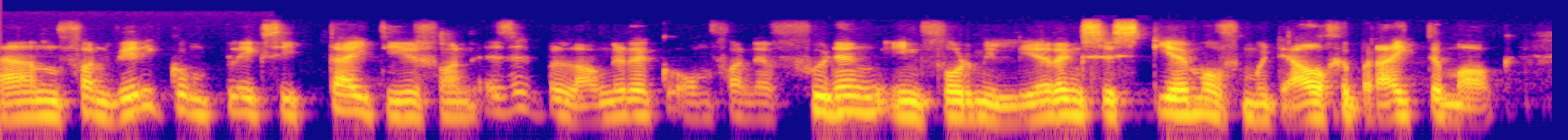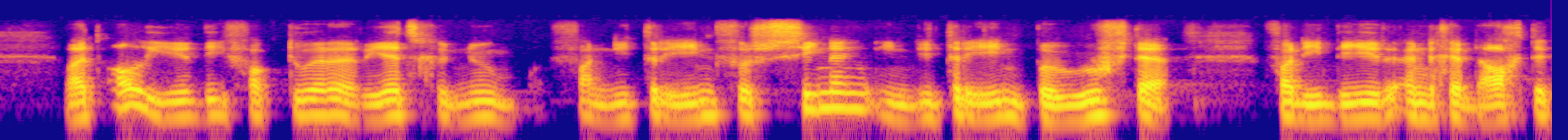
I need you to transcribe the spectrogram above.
Ehm um, vanweer die kompleksiteit hiervan is dit belangrik om van 'n voeding en formuleringsstelsel of model gebruik te maak wat al hierdie faktore reeds genoem van nutriëntvoorsiening en nutriëntbehoefte van die dier in gedagte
